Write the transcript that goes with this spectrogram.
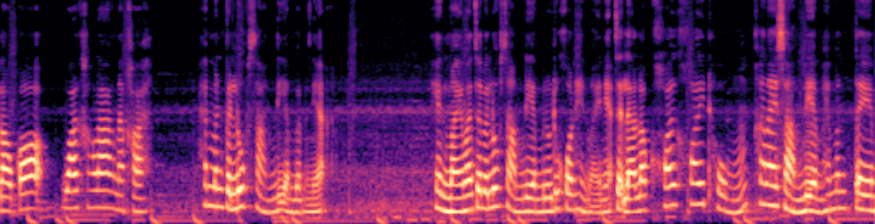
เราก็วาดข้างล่างนะคะ ให้มันเป็นรูปสามเหลี่ยมแบบเนี้ยเห็นไหมมันจะเป็นรูปสามเหลี่ยมไม่รู้ทุกคนเห็นไหมเนี่ยเสร็จแล้วเราค่อยๆถมข้างในสามเหลี่ยมให้มันเต็ม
